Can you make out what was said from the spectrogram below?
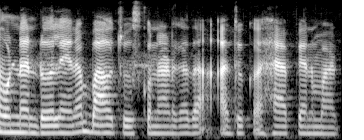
ఉండని రోజులైనా బాగా చూసుకున్నాడు కదా అదొక హ్యాపీ అనమాట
